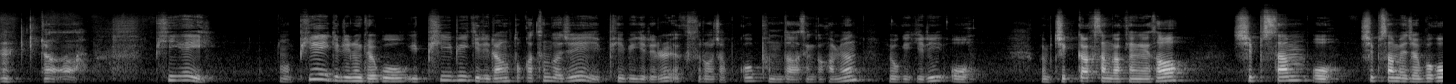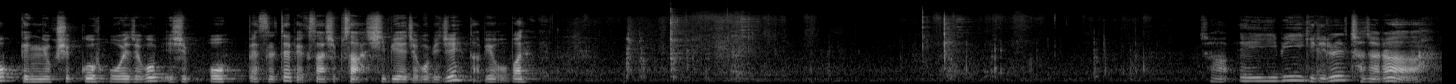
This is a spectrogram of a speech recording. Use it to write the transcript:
음, 자 PA 어, PA 길이는 결국 이 PB 길이랑 똑같은 거지. 이 PB 길이를 x로 잡고 푼다 생각하면 여기 길이 5. 그럼 직각삼각형에서 13, 5. 13의 제곱 169, 5의 제곱 25 뺐을 때 144, 12의 제곱이지. 답이 5번. 자, AB 길이를 찾아라.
